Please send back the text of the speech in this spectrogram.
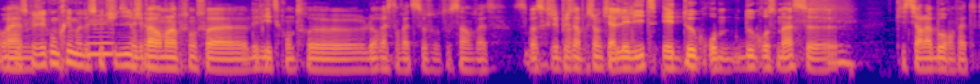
Ouais. ce que j'ai compris, moi, de ce que tu dis. J'ai pas vraiment l'impression que ce soit l'élite contre le reste, en fait. C'est surtout ça, en fait. C'est parce que j'ai plus l'impression qu'il y a l'élite et deux, gros, deux grosses masses euh, qui se tirent la bourre, en fait.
